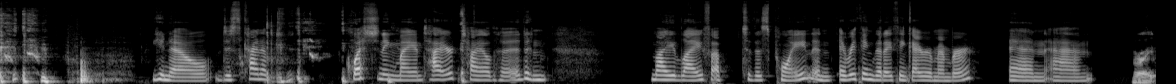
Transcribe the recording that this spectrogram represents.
you know, just kind of questioning my entire childhood and my life up to this point and everything that I think I remember. And um, Right.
